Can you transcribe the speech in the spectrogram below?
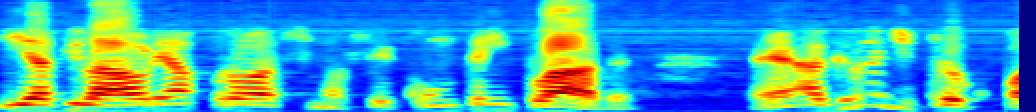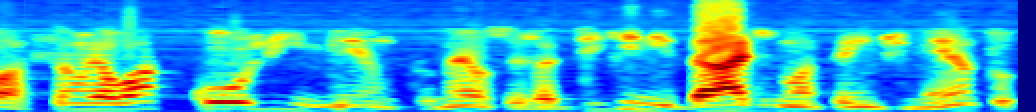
e a Vila Áurea é a próxima a ser contemplada. É, a grande preocupação é o acolhimento, né? ou seja, a dignidade no atendimento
